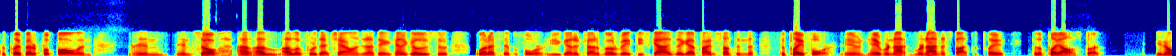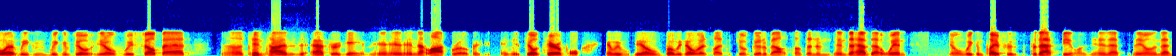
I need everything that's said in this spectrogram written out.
to play better football. And, and, and so I, I, I look for that challenge. And I think it kind of goes to what I said before. You got to try to motivate these guys. They got to find something to, to play for. And hey, we're not, we're not in a spot to play for the playoffs, but you know what? We can we can feel you know we felt bad uh, ten times after a game in, in, in that locker room, and it feels terrible. And we you know, but we know what it's like to feel good about something, and, and to have that win. You know, we can play for for that feeling, and that you know, and that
